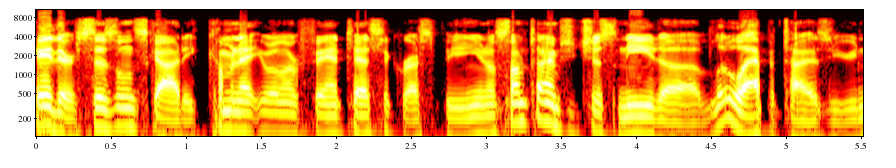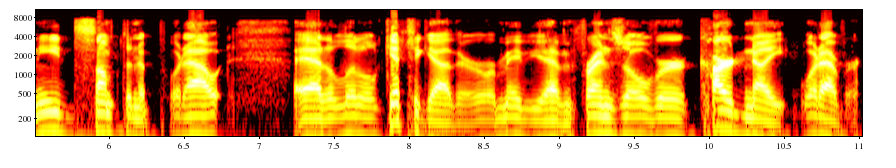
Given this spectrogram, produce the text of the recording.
Hey there, Sizzlin Scotty, coming at you with another fantastic recipe. You know, sometimes you just need a little appetizer. You need something to put out at a little get together, or maybe you're having friends over, card night, whatever.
